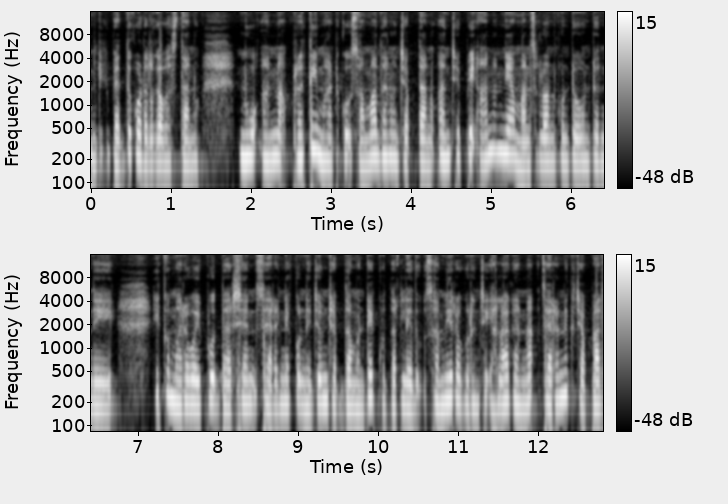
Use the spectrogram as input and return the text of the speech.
ఇంటికి పెద్ద కోడలుగా వస్తాను. నువ్వు అన్న ప్రతి మాటకు సమాధానం చెప్తాను అని చెప్పి అనన్య మనసులో అనుకుంటూ ఉంటుంది. ఇక మరోవైపు దర్శన్ శరణ్యకు నిజం చెప్దామంటే కుదరలేదు. సమీర గురించి ఎలాగన్నా శరణ్యకు చెప్పాలి.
